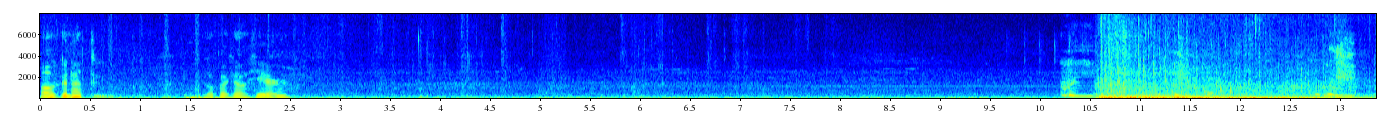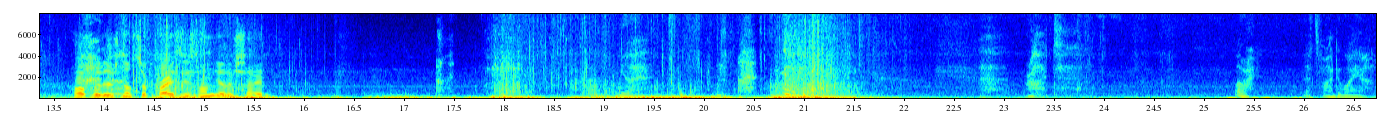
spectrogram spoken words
Oh, gonna have to go back out here. Hopefully there's no surprises on the other side. Right. Alright, let's find a way out.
